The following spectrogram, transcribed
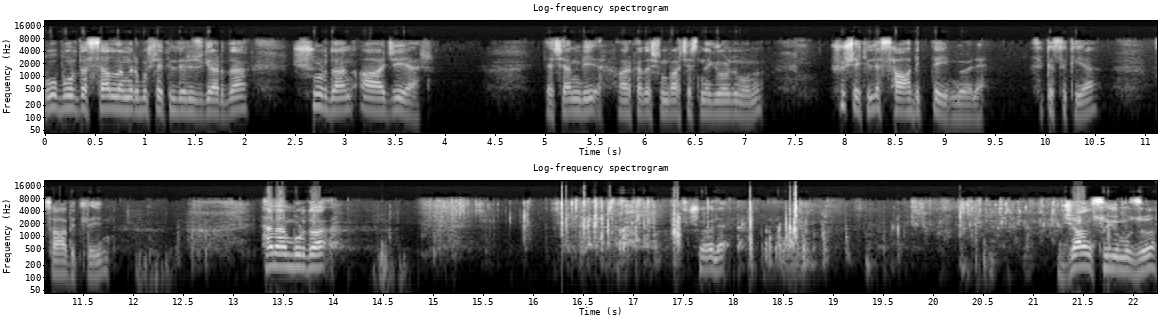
Bu burada sallanır bu şekilde rüzgarda. Şuradan ağacı yer. Geçen bir arkadaşın bahçesinde gördüm onu. Şu şekilde sabitleyin böyle. Sıkı sıkıya sabitleyin. Hemen burada şöyle can suyumuzu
